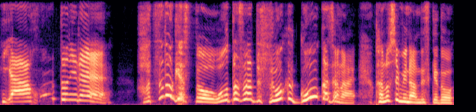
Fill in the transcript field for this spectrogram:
いやー、本当にね、初のゲスト、太田さんってすごく豪華じゃない？楽しみなんですけど、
